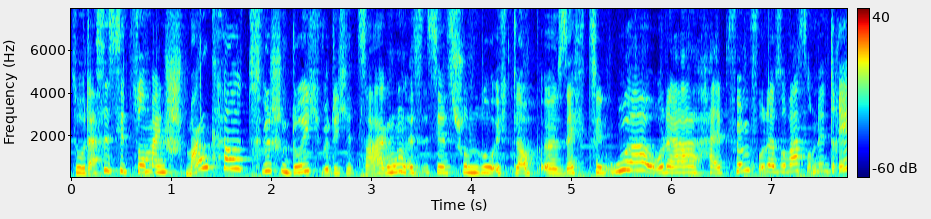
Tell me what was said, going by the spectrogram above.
So, das ist jetzt so mein Schmankerl zwischendurch, würde ich jetzt sagen. Es ist jetzt schon so, ich glaube, 16 Uhr oder halb fünf oder sowas um den Dreh.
